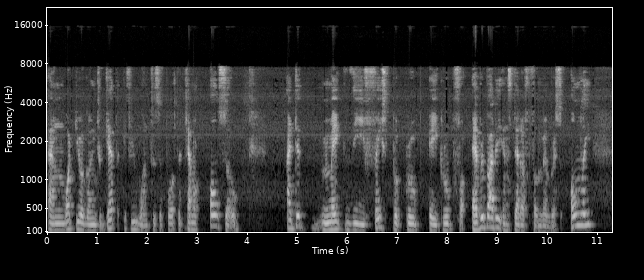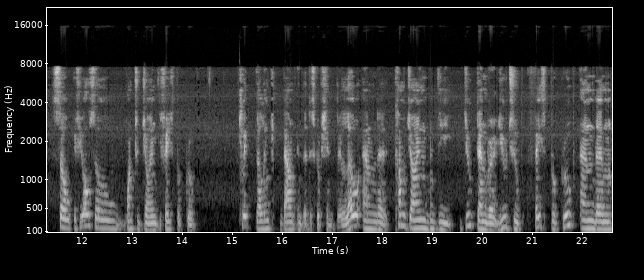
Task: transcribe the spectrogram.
and what you're going to get if you want to support the channel. Also, I did make the Facebook group a group for everybody instead of for members only. So if you also want to join the Facebook group, click the link down in the description below and uh, come join the Duke Denver YouTube Facebook group and then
